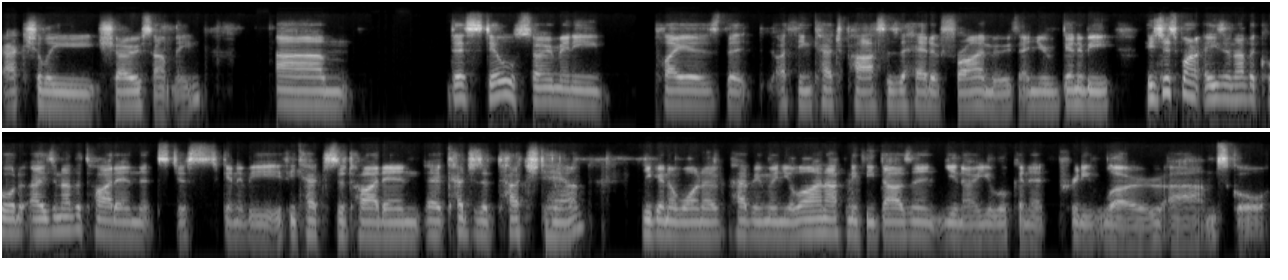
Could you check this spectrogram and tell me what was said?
actually show something, um, there's still so many players that I think catch passes ahead of Freiermuth, and you're going to be. He's just one. He's another quarter. He's another tight end that's just going to be. If he catches a tight end, uh, catches a touchdown, you're going to want to have him in your lineup, and if he doesn't, you know, you're looking at pretty low um, score.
